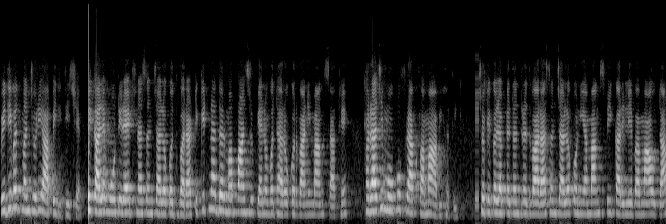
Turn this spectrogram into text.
વિધિવત મંજૂરી આપી દીધી છે. ગઈકાલે મોટી રાઇડ્સના સંચાલકો દ્વારા ટિકિટના દરમાં પાંચ રૂપિયાનો વધારો કરવાની માંગ સાથે હરાજી મોકૂફ રાખવામાં આવી હતી. જોકે કલેક્ટર તંત્ર દ્વારા સંચાલકોની આ માંગ સ્વીકારી લેવામાં આવતા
